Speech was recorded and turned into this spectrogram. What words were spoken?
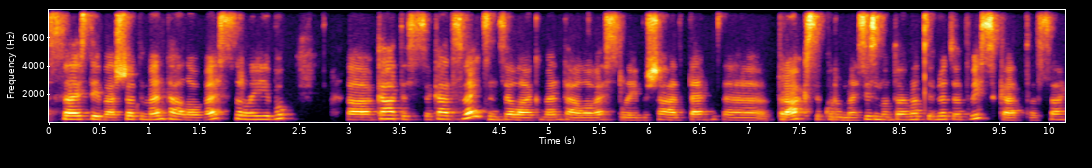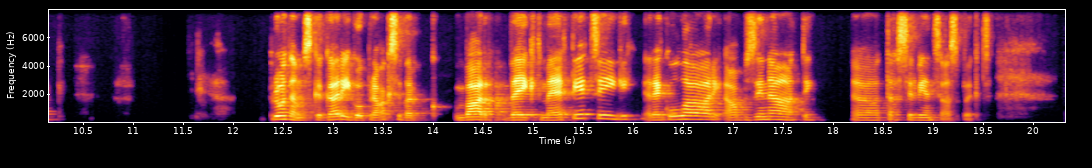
saistībā ar šo mentālo veselību. Uh, kā tas, kā tas veicina cilvēku mentālo veselību, šāda te, uh, praksa, kuru mēs izmantojam, acīm redzot, visi, kā to saka. Protams, ka garīgo praksi var, var veikt mērķiecīgi, regulāri, apzināti. Tas ir viens aspekts.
